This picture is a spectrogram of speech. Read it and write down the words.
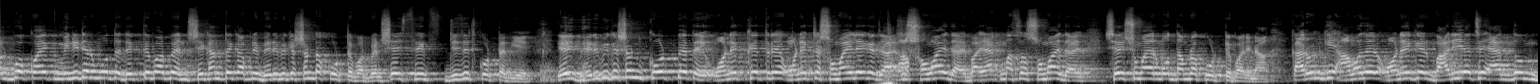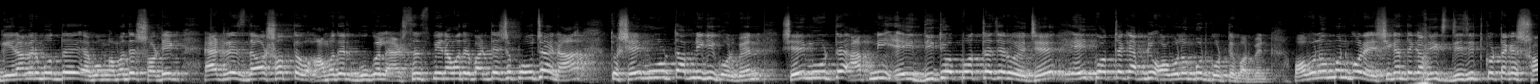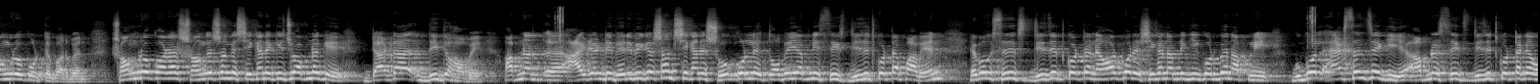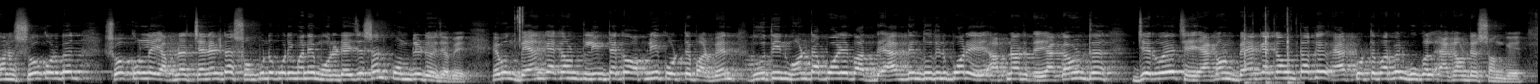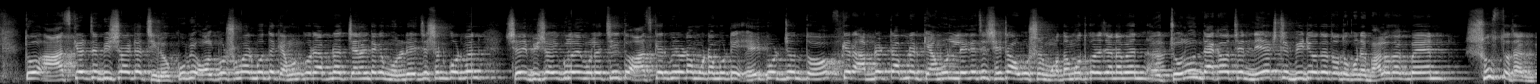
অল্প কয়েক মিনিটের মধ্যে দেখতে পারবেন, সেখান থেকে আপনি ভেরিফিকেশনটা করতে পারবেন, সেই সিক্স ডিজিট কোডটা দিয়ে। এই ভেরিফিকেশন কোড পেতে অনেক ক্ষেত্রে অনেকটা সময় লেগে যায় সময় দেয় বা এক মাসের সময় দেয়, সেই সময়ের মধ্যে আমরা করতে পারি না। কারণ কি আমাদের অনেকের বাড়ি আছে একদম গ্রামের মধ্যে এবং আমাদের সঠিক অ্যাড্রেস দেওয়া সত্ত্বেও আমাদের গুগল অ্যাডসেন্স পিন আমাদের বাড়িতে এসে পৌঁছায় না। তো সেই মুহূর্তে আপনি কি করবেন? সেই মুহূর্তে আপনি এই দ্বিতীয় পথটা যে রয়েছে এই পথটাকে আপনি অবলম্বন করতে পারবেন। অবলম্বন করে সেখান থেকে ফিক্স ডিজিট কোডটাকে সংগ্রহ করতে পারবেন। সংগ্রহ করার সঙ্গে সঙ্গে সেখানে কিছু আপনাকে ডাটা দিতে হবে। আপনার আইডেন্টি ভেরিফিকেশন সেখানে শো করলে তবেই আপনি সিক্স ডিজিট কোডটা পাবেন এবং সিক্স ডিজিট কোডটা নেওয়ার পরে সেখানে আপনি কি করবেন? আপনি গুগল অ্যাডসেন্সে গিয়ে আপনার সিক্স ডিজিট কোডটাকে ওখানে শো করবেন। শো করলেই আপনার চ্যানেলটা সম্পূর্ণ পরিমাণে মনিটাইজেশন কমপ্লিট হয়ে যাবে। এবং ব্যাংক অ্যাকাউন্ট লিঙ্কটাকেও আপনি করতে পারবেন। দু তিন ঘণ্টা পরে বা একদিন দুদিন পরে আপনার অ্যাকাউন্ট যে রয়েছে অ্যাকাউন্ট ব্যাঙ্ক অ্যাকাউন্টটাকে অ্যাড করতে পারবেন গুগল অ্যাকাউন্টের সঙ্গে। তো আজকের যে বিষয়টা ছিল, খুবই অল্প সময়ের মধ্যে কেমন করে আপনার চ্যানেলটাকে মনিটাইজেশন করবেন, সেই বিষয়গুলোই বলেছি। তো আজকের ভিডিওটা মোটামুটি এই পর্যন্ত। আজকের আপডেটটা আপনার কেমন লেগেছে সেটা অবশ্যই মতামত করে জানাবেন। চলুন দেখা হচ্ছে নেক্সট ভিডিওতে ততক্ষণে ভালো থাকবেন, সুস্থ থাকবেন।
